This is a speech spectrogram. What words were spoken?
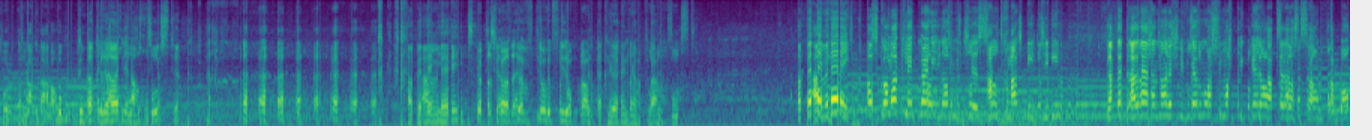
Portugal, Ucrânia, Rússia. Amém. O Senhor leva o teu filho para a Ucrânia, para a Rússia. Amém. Nós coloquem em nome de Jesus rapidinho. Galera, nós tivemos uma pequena alteração, tá bom?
